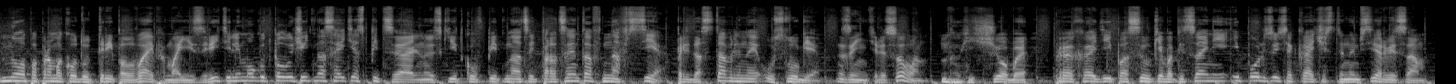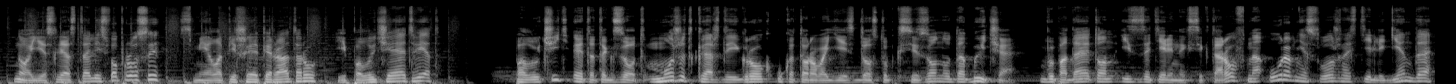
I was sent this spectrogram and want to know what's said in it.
Ну а по промокоду TripleVibe мои зрители могут получить на сайте специальную скидку в 15% на все предоставленные услуги. Заинтересован? Ну еще бы. Проходи по ссылке в описании и пользуйся качественным сервисом. Ну а если остались вопросы, смело пиши оператору и получай ответ. Получить этот экзот может каждый игрок, у которого есть доступ к сезону добыча. Выпадает он из затерянных секторов на уровне сложности легенда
